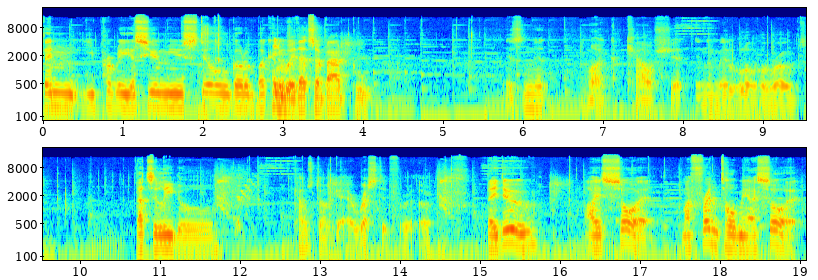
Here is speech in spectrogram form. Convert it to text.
Then you probably assume you still got a bucket. of- anyway, that's a bad pool. Isn't it like cow shit in the middle of a road? That's illegal. Cows don't get arrested for it though. They do. I saw it. My friend told me I saw it.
